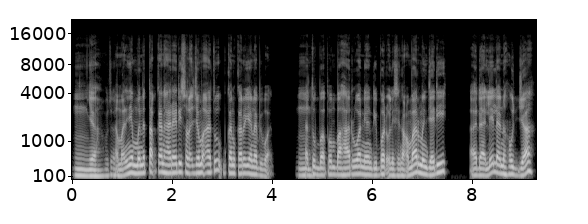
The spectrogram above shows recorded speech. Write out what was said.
Hmm, ya, betul. Nah, maknanya menetapkan hari-hari solat jemaah tu bukan perkara yang Nabi buat. Hmm. Satu pembaharuan yang dibuat oleh Sina Umar menjadi uh, dalil dan hujah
